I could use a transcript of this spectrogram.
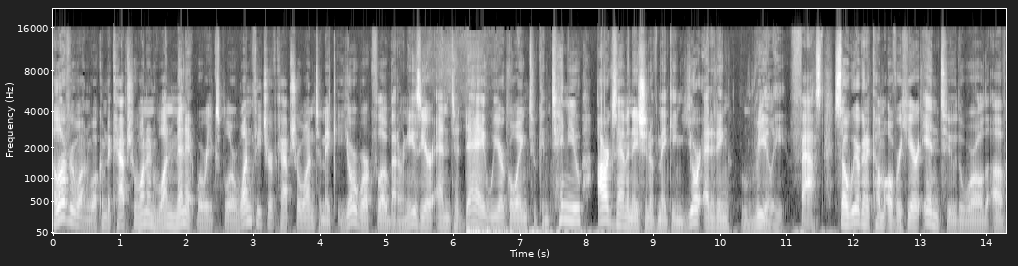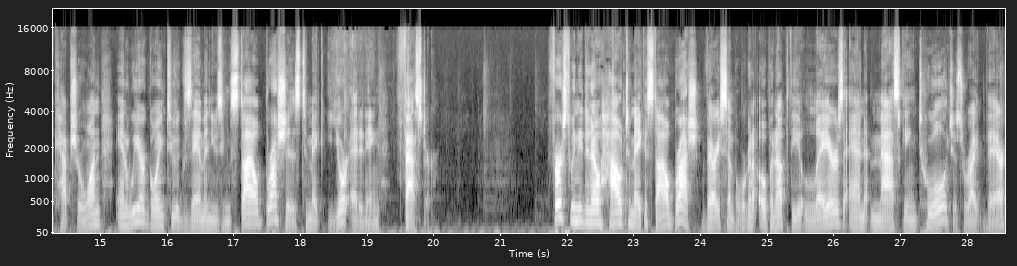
Hello everyone, welcome to Capture One in one minute, where we explore one feature of Capture One to make your workflow better and easier. And today we are going to continue our examination of making your editing really fast. So we are going to come over here into the world of Capture One, and we are going to examine using style brushes to make your editing faster. First, we need to know how to make a style brush. Very simple. We're going to open up the Layers and Masking tool, just right there,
